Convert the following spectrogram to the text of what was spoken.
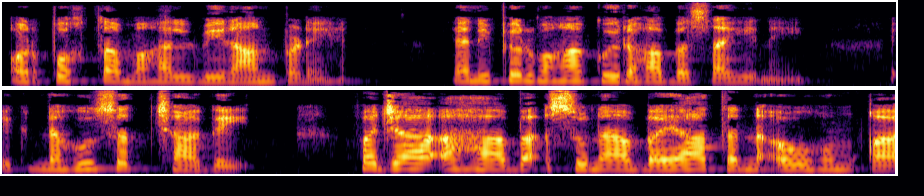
اور پختہ محل ویران پڑے ہیں۔ یعنی پھر وہاں کوئی رہا بسا ہی نہیں۔ ایک نحوست چھا گئی۔ فجا احا سنا بیا تن او ہم کا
